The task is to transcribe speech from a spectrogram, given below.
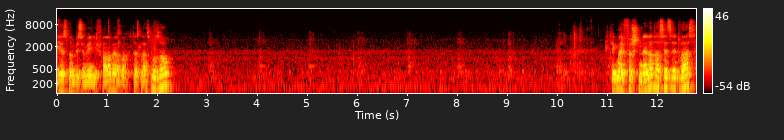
Hier ist noch ein bisschen wenig Farbe, aber das lassen wir so. Ich denke mal, ich verschnellere das jetzt etwas,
